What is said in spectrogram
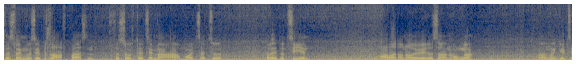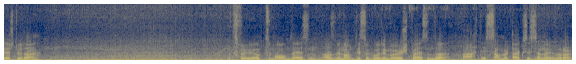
Deswegen muss ich ein bisschen aufpassen. Ich versuche jetzt immer eine Mahlzeit zu reduzieren. Aber dann habe ich wieder so einen Hunger. Und dann gibt es erst wieder zu viel zum Abendessen. Außerdem haben die so gute Mehlspeisen da. Ach, die Sammeltaxis sind da überall.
